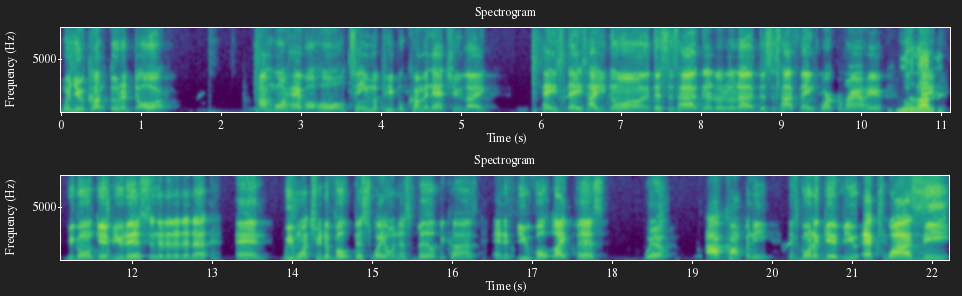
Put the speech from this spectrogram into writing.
when you come through the door, I'm gonna have a whole team of people coming at you like, "Hey, Stace, how you doing? This is how blah, blah, blah, this is how things work around here. Okay, we're gonna give you this and da, da, da, da, and we want you to vote this way on this bill because, and if you vote like this, we're our company is gonna give you X, Y, Z,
